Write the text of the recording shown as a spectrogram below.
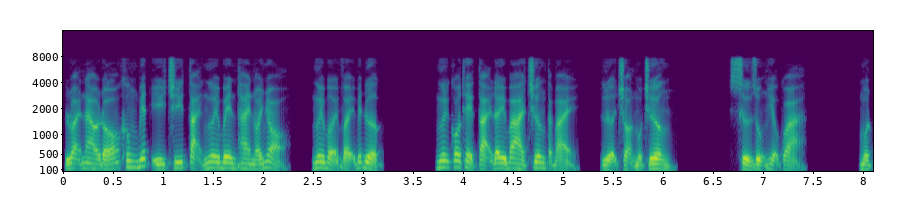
Loại nào đó không biết ý chí tại ngươi bên thai nói nhỏ, ngươi bởi vậy biết được. Ngươi có thể tại đây ba chương tạp bài, lựa chọn một chương. Sử dụng hiệu quả. Một,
